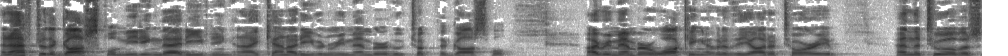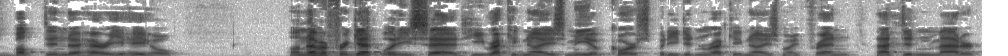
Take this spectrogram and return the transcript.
And after the gospel meeting that evening, and I cannot even remember who took the gospel, I remember walking out of the auditorium and the two of us bumped into Harry Hayhoe. I'll never forget what he said. He recognized me, of course, but he didn't recognize my friend. That didn't matter.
